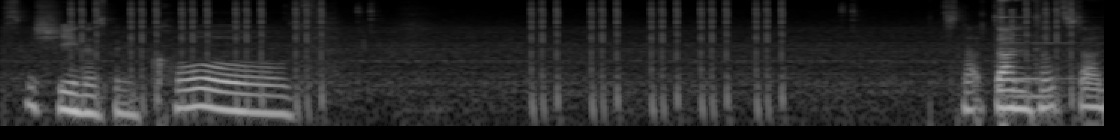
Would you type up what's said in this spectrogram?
This machine has been cold. It's not done until it's done.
